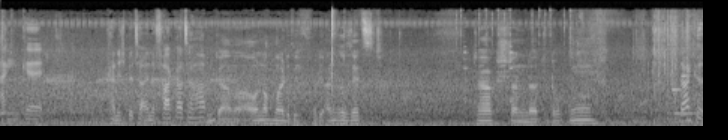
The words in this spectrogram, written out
Danke. Kann ich bitte eine Fahrkarte haben? Da haben wir auch noch mal, die sich vor die andere setzt. Tag, Standard drucken. Danke.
